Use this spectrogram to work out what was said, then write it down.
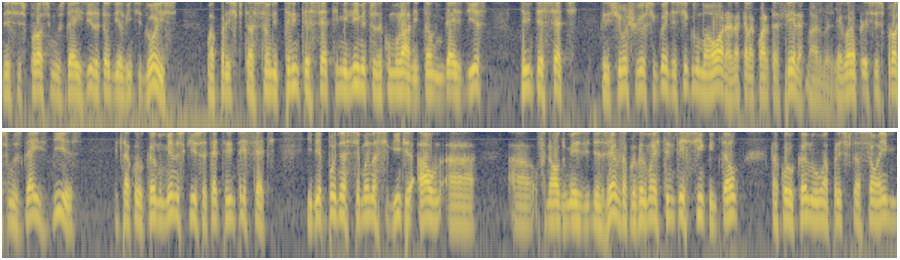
nesses próximos 10 dias, até o dia 22, uma precipitação de 37 milímetros acumulada. Então, em 10 dias, 37 Criciúma choveu 55 numa hora naquela quarta-feira. E agora, para esses próximos 10 dias, ele está colocando menos que isso, até 37. E depois, na semana seguinte, ao, a, a, ao final do mês de dezembro, está colocando mais 35. Então, está colocando uma precipitação aí,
